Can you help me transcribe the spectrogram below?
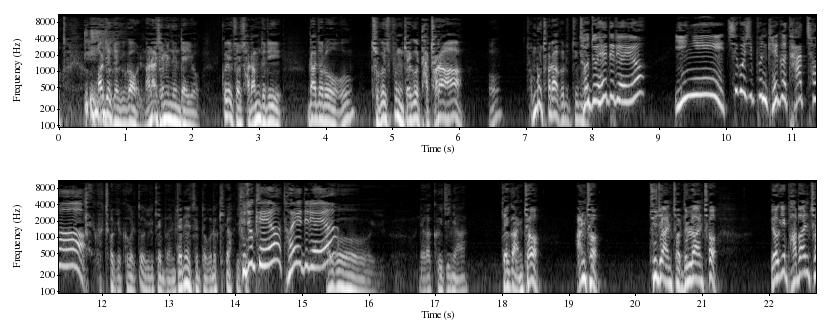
아재 개그가 얼마나 재밌는데요. 그래, 저 사람들이 나더러, 어? 치고 싶은 개그 다 쳐라. 어? 전부 쳐라. 그렇지. 뭐. 저도 해드려요? 인이 치고 싶은 개그 다 쳐. 아이고, 저기 그걸 또 이렇게 면전에서 또 그렇게. 아이고. 부족해요? 더 해드려요? 아이고, 이거, 내가 그지냐? 개그 안 쳐? 안 쳐? 주저 안 쳐? 눌러 안 쳐? 여기 밥 안 쳐?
